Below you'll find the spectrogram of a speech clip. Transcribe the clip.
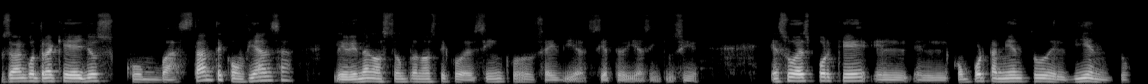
usted va a encontrar que ellos con bastante confianza le brindan a usted un pronóstico de 5, 6 días, 7 días inclusive. Eso es porque el, el comportamiento del viento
